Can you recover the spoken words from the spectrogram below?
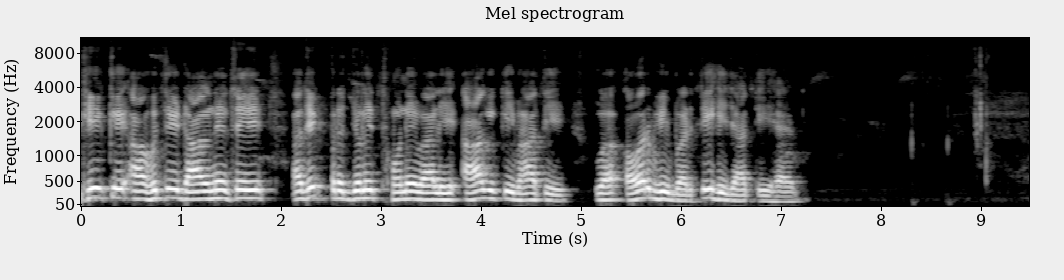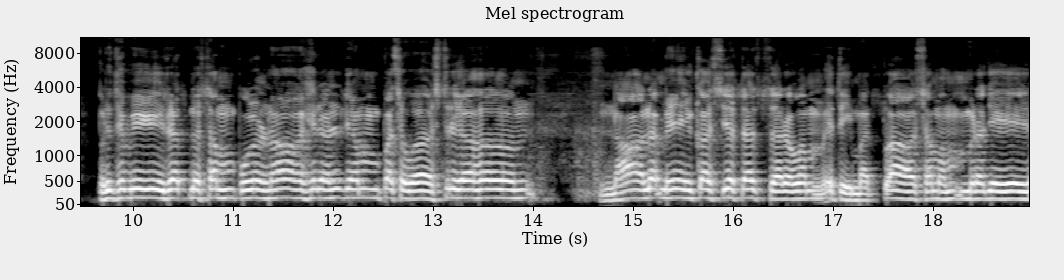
घी की आहुति डालने से अधिक प्रज्वलित होने वाली आग की भांति वह और भी बढ़ती ही जाती है। पृथ्वी रत्न संपूर्ण हिरण्यम पशव स्त्रिय कस्य तत्सर्व मत्वा समम रजे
